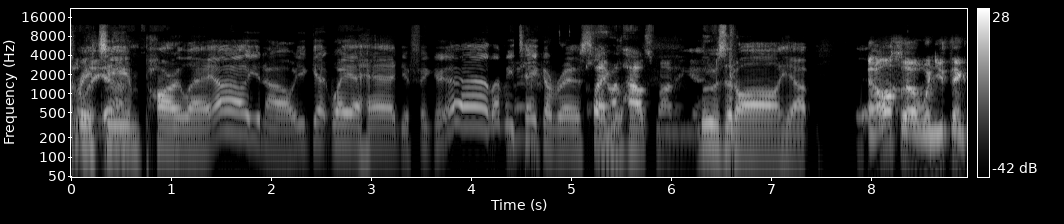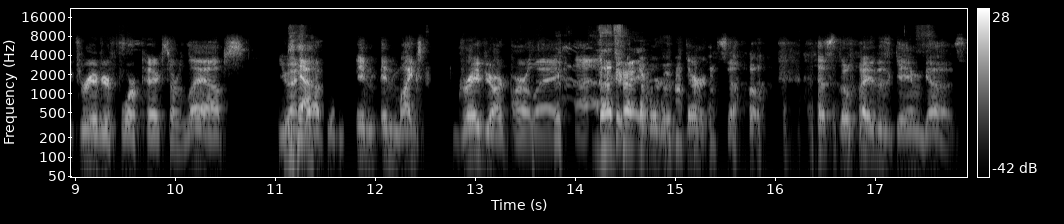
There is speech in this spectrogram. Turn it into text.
three team parlay. Oh, you know, you get way ahead. You figure, eh, let me yeah. take a risk. Playing with house money. Yeah. Lose it all. Yep. And also, when you think three of your four picks are layups, you end up in, in Mike's graveyard parlay. Uh, that's right. Covered with dirt. So that's the way this game goes.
